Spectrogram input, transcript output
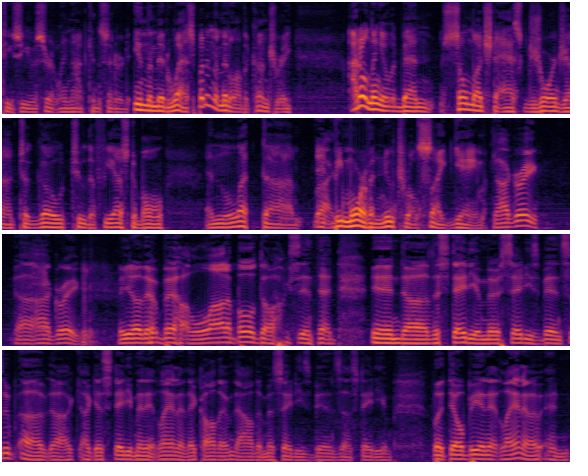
TCU is certainly not considered in the Midwest, but in the middle of the country. I don't think it would have been so much to ask Georgia to go to the Fiesta Bowl and let uh, Right. it be more of a neutral site game. I agree. Uh, I agree. You know there'll be a lot of bulldogs in that in uh, the stadium, Mercedes-Benz. Sup- Uh, uh, I guess stadium in Atlanta. They call them now the Mercedes-Benz uh, Stadium, but they'll be in Atlanta and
